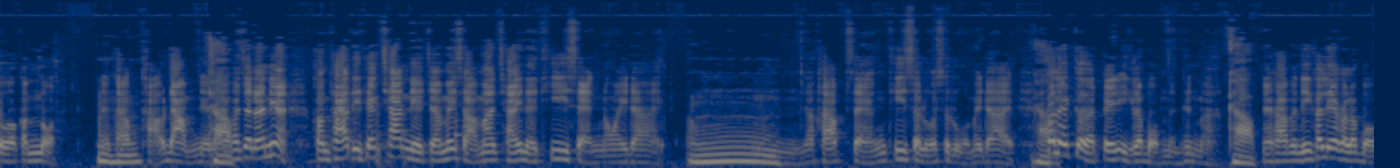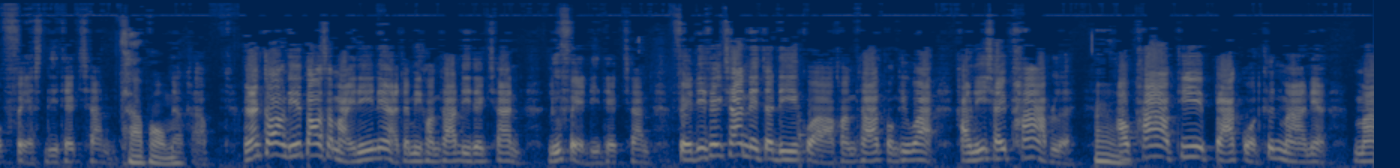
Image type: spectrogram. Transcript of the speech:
ตัวกำหนดนะครับอือฮึขาวดำเนี่ยครันะบเพราะฉะนั้นเนี่ย contrast detection เนี่ยจะไม่สามารถใช้ในที่แสงน้อยได้อืมอืม นะครับแสงที่สลัวสลัวๆไม่ได้ครับก็เลยเกิดเป็นอีกระบบหนึ่งขึ้นมาครับนะครับอันนี้เขาเรียกว่าระบบ face detection ครับผมนะครับเพราะฉะนั้นกล้องดิจิตอลสมัยนี้เนี่ยอาจจะมี contrast detection หรือ face detection face detection เนี่ยจะดีกว่า contrast ตรงที่ว่าคราวนี้ใช้ภาพเลยอืมเอาภาพที่ปรากฏขึ้นมาเนี่ยมา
